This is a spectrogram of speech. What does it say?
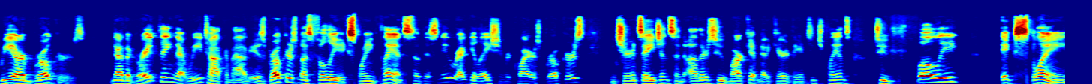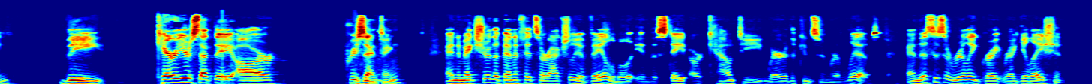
We are brokers now the great thing that we talk about is brokers must fully explain plans so this new regulation requires brokers insurance agents and others who market medicare advantage plans to fully explain the carriers that they are presenting and to make sure the benefits are actually available in the state or county where the consumer lives. And this is a really great regulation.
